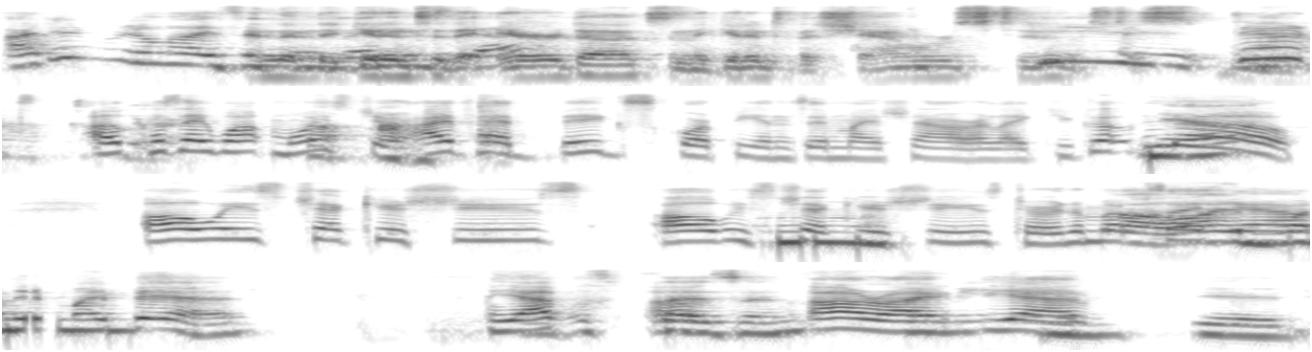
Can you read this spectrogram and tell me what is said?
I didn't realize. And then they get into the up. air ducts and they get into the showers too. Just, Dude, oh, because they want moisture. Uh-uh. I've had big scorpions in my shower. Like you go, yeah. no. Always check your shoes. Always check mm-hmm. your shoes. Turn them upside well, I down. one in my bed. Yep. That was oh, pleasant. all right. I mean, yeah. Dude.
